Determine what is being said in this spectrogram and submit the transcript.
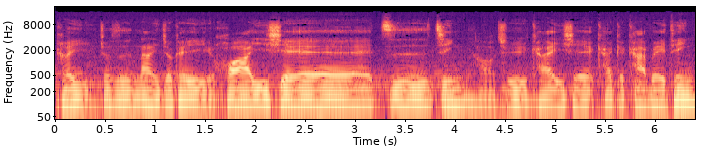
可以就是那你就可以花一些资金好去开一些开个咖啡厅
